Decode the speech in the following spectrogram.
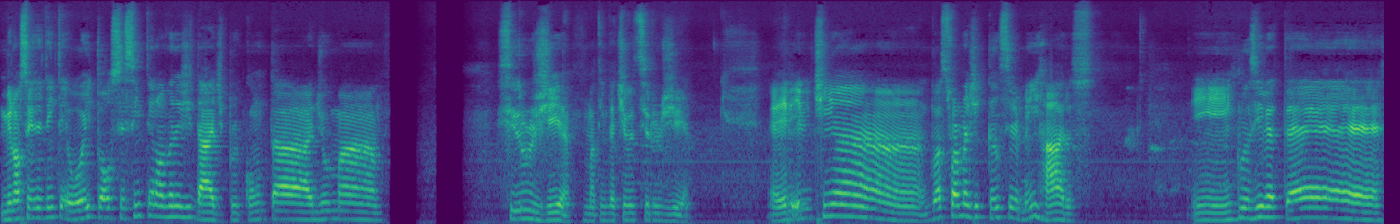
1988 aos 69 anos de idade por conta de uma cirurgia, uma tentativa de cirurgia. É, ele, ele tinha duas formas de câncer bem raros. E, inclusive até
